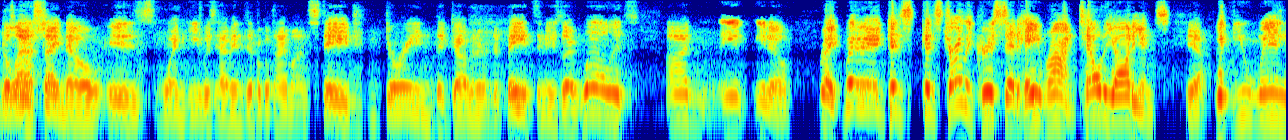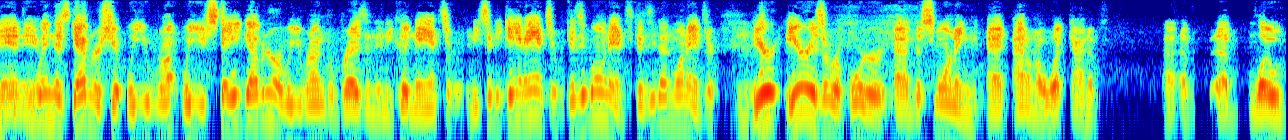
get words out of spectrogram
the It's last. I know is when he was having a difficult time on stage during the governor debates, and he's like, "Well, it's, I'm, you you know, right, because because Charlie Crist said, "Hey, Ron, tell the audience yeah, if you win Can if you, you? win this governorship, will you run? Will you stay governor or will you run for president?" And he couldn't answer, and he said he can't answer because he won't answer because he doesn't want to answer. Mhm. Here, here is a reporter uh, this morning at I don't know what kind of uh, of, uh, low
